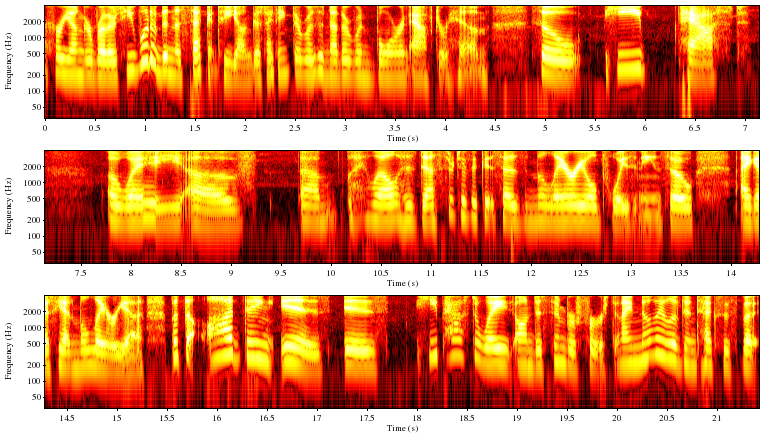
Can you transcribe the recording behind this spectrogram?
her younger brothers, he would have been the second to youngest. I think there was another one born after him. So he passed away of um, well, his death certificate says malarial poisoning. So I guess he had malaria. But the odd thing is, is he passed away on December 1st. And I know they lived in Texas, but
